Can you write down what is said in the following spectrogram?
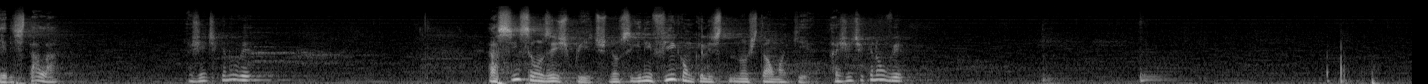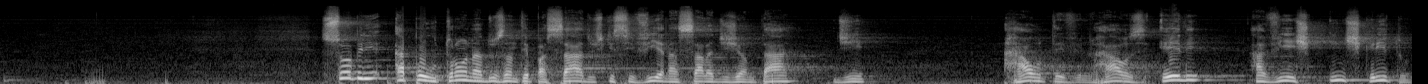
Ele está lá. A gente que não vê. Assim são os espíritos. Não significam que eles não estão aqui. A gente que não vê. Sobre a poltrona dos antepassados que se via na sala de jantar de Hauteville House, ele havia inscrito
